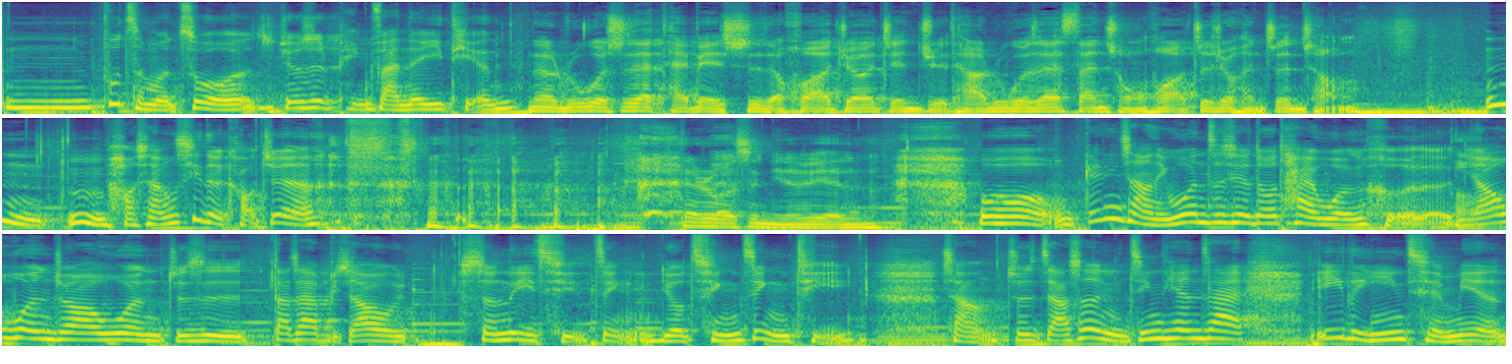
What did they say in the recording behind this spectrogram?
嗯，不怎么做，就是。平凡的一天。那如果是在台北市的话，就要检举他；如果在三重话，这就很正常。嗯嗯，好详细的考卷啊。那如果是你那边呢？我我跟你讲，你问这些都太温和了。你要问就要问，就是大家比较身临其境，有情境题。像就是假设你今天在一零一前面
